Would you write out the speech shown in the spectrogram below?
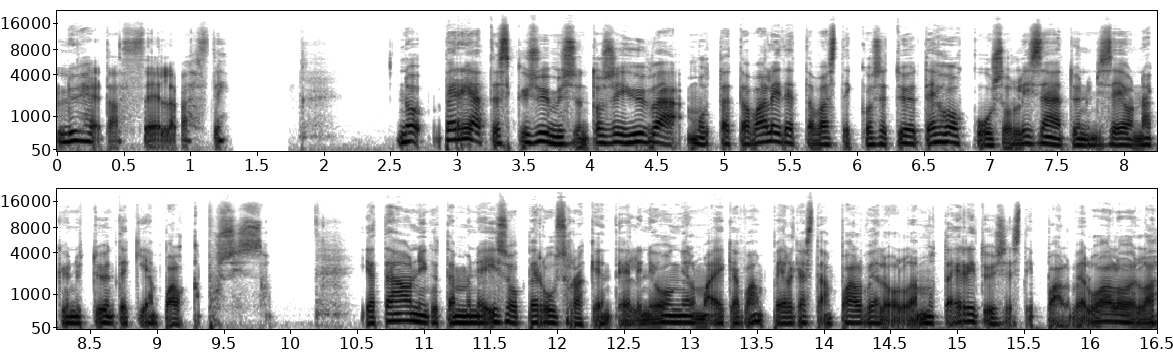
lyhetä selvästi. No periaatteessa kysymys on tosi hyvä, mutta että valitettavasti kun se työtehokkuus on lisääntynyt, niin se on näkynyt työntekijän palkkapussissa. Ja tämä on niin tämmöinen iso perusrakenteellinen ongelma, eikä vain pelkästään palveluilla, mutta erityisesti palvelualoilla,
